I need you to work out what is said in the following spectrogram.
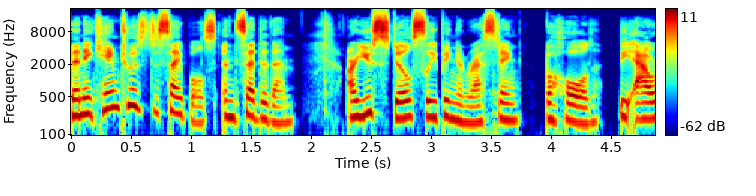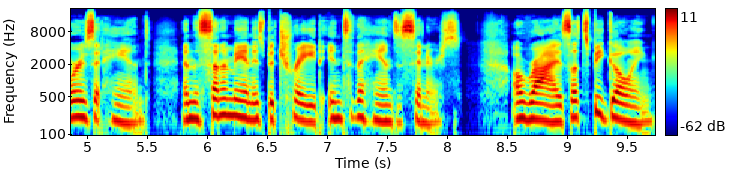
Then he came to his disciples and said to them, Are you still sleeping and resting? Behold, the hour is at hand, and the Son of Man is betrayed into the hands of sinners. Arise, let's be going.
